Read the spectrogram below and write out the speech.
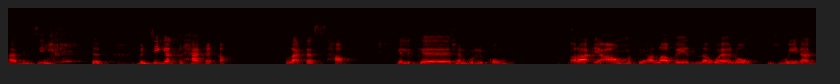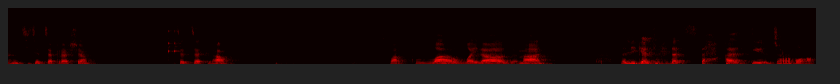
ها بنتي. بنتي قالت الحقيقة. الله يعطيها الصحة. قال لك اش نقول لكم؟ رائعة وما فيها لا بيض لا والو. زوينه بنتي تتاكلها شا تتاكلها. تبارك الله والله الا زعما اللي قالت وحدة تستحق تجربوها.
